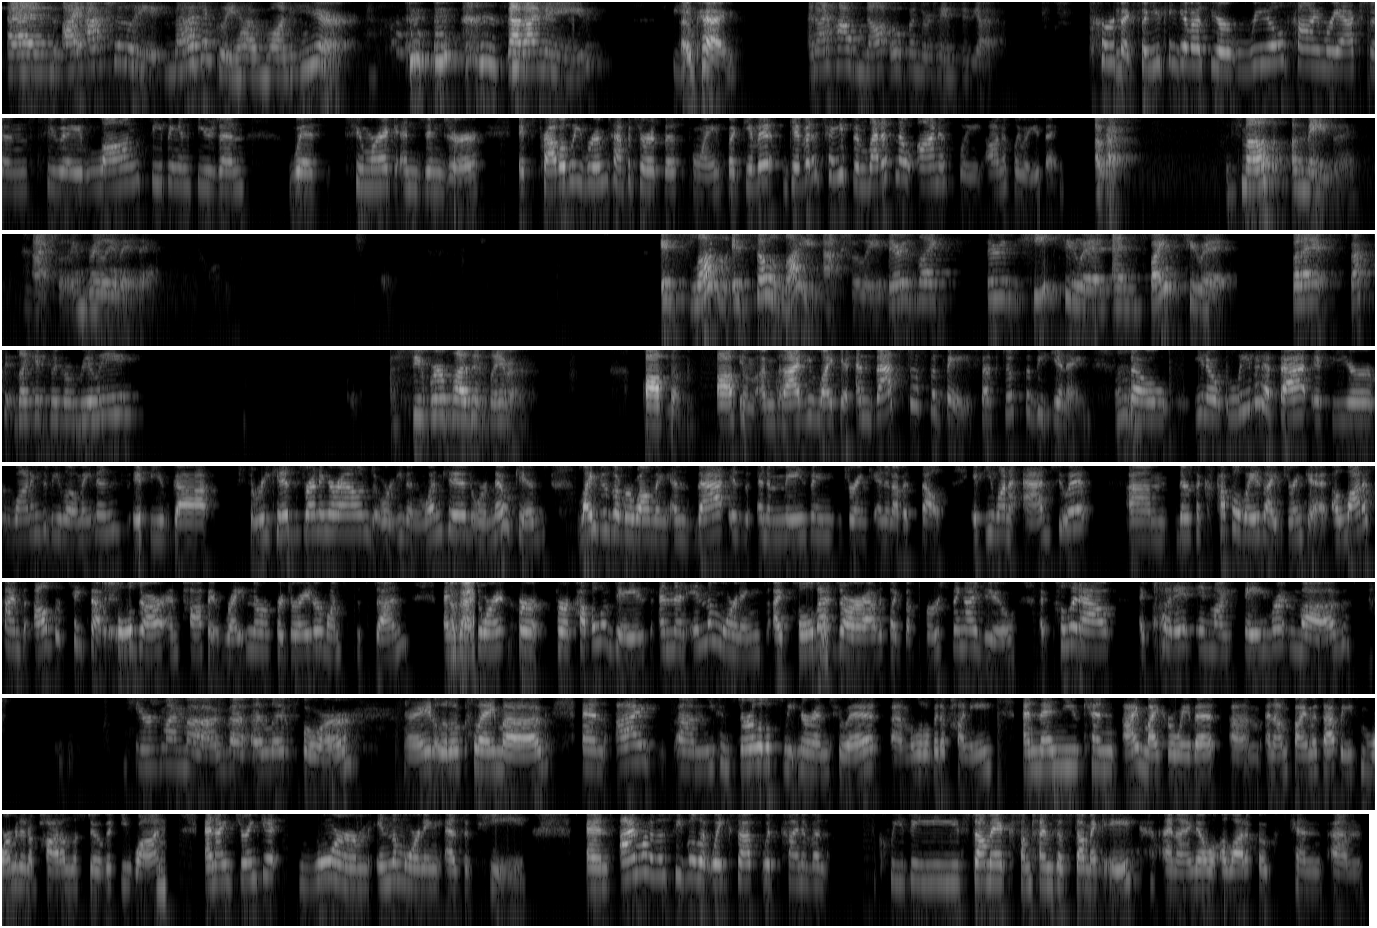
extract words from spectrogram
And I actually magically have one here that I made. okay, And I have not opened or tasted yet. perfect. So you can give us your real-time reactions to a long steeping infusion with turmeric and ginger. It's probably room temperature at this point, but give it give it a taste and let us know honestly, honestly what you think. Okay. It smells amazing. Actually, really amazing. It's lovely. It's so light, actually. There's like there's heat to it and spice to it, but I expect it like it's like a really super pleasant flavor. Awesome. Awesome. I'm glad you like it. And that's just the base. That's just the beginning. Mm. So, you know, leave it at that if you're wanting to be low maintenance. If you've got three kids running around, or even one kid, or no kids, life is overwhelming. And that is an amazing drink in and of itself. If you want to add to it, um, there's a couple ways I drink it. A lot of times I'll just take that whole jar and pop it right in the refrigerator once it's done and Okay. store it for, for a couple of days. And then in the mornings, I pull that jar out. It's like the first thing I do. I pull it out, I put it in my favorite mug. Here's my mug that I live for. Right, a little clay mug, and I, um, you can stir a little sweetener into it, um, a little bit of honey, and then you can, I microwave it, um, and I'm fine with that, but you can warm it in a pot on the stove if you want, and I drink it warm in the morning as a tea. And I'm one of those people that wakes up with kind of a queasy stomach, sometimes a stomach ache, and I know a lot of folks can um,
